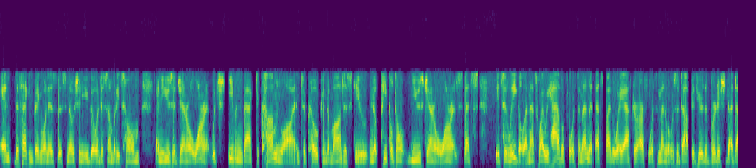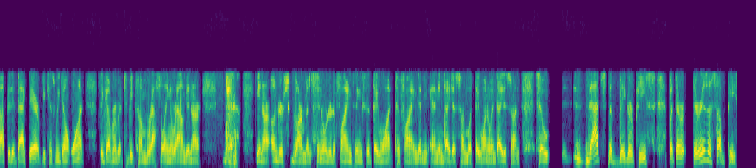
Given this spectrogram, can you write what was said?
And the second big one is this notion you go into somebody's home and you use a general warrant, which even back to common law and to Coke and to Montesquieu, no, people don't use general warrants. That's it's illegal, and that's why we have a Fourth Amendment. That's, by the way, after our Fourth Amendment was adopted here, the British adopted it back there because we don't want the government to become wrestling around in our in our undergarments in order to find things that they want to find and, and indict us on what they want to indict us on. So that's the bigger piece, but there there is a sub piece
